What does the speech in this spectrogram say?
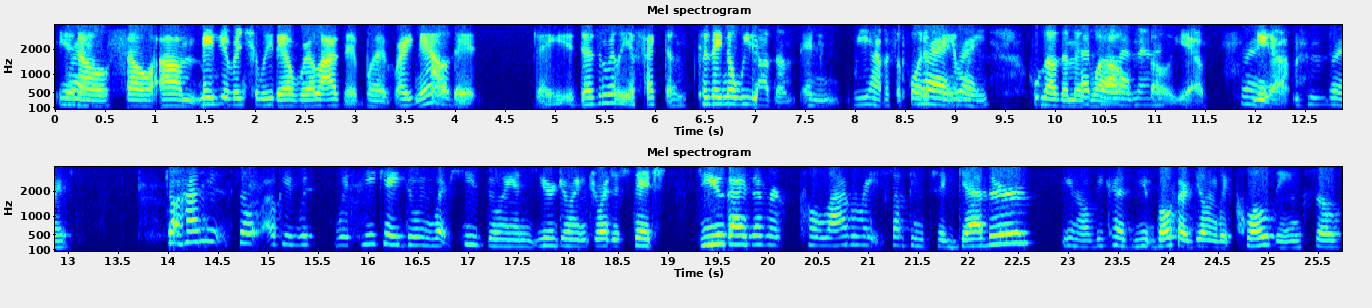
You right. know, so um maybe eventually they'll realize it, but right now that they it doesn't really affect them because they know we love them and we have a supportive right, family right. who love them as That's well. All that matters. so yeah, right. yeah, mhm. right. So how do you? So okay, with with PK doing what he's doing and you're doing Georgia Stitch, do you guys ever collaborate something together? You know, because you both are dealing with clothing. So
